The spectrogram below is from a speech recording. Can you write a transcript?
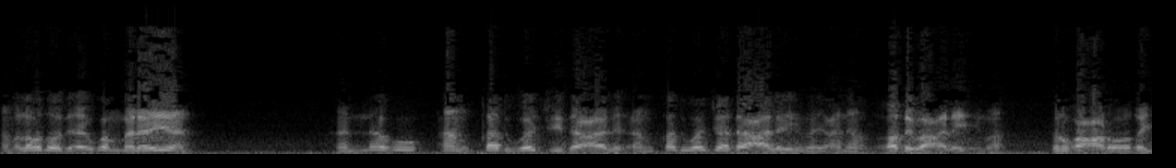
ama labadoodii ay uga maleeyeen annahu an qad wajida an qad wajada calayhima yani an qadiba calayhima inuu u cadhooday.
